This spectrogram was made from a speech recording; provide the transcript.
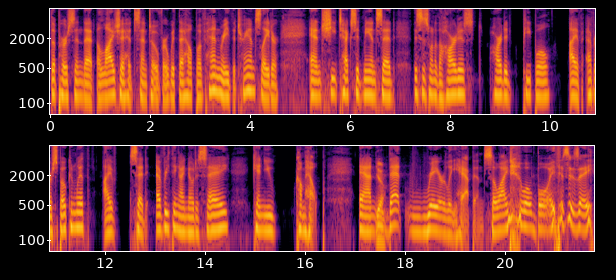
the person that Elijah had sent over with the help of Henry, the translator. And she texted me and said, This is one of the hardest hearted people I have ever spoken with. I've said everything I know to say. Can you come help? And Yeah. that rarely happens. So I knew, oh boy, this is a,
